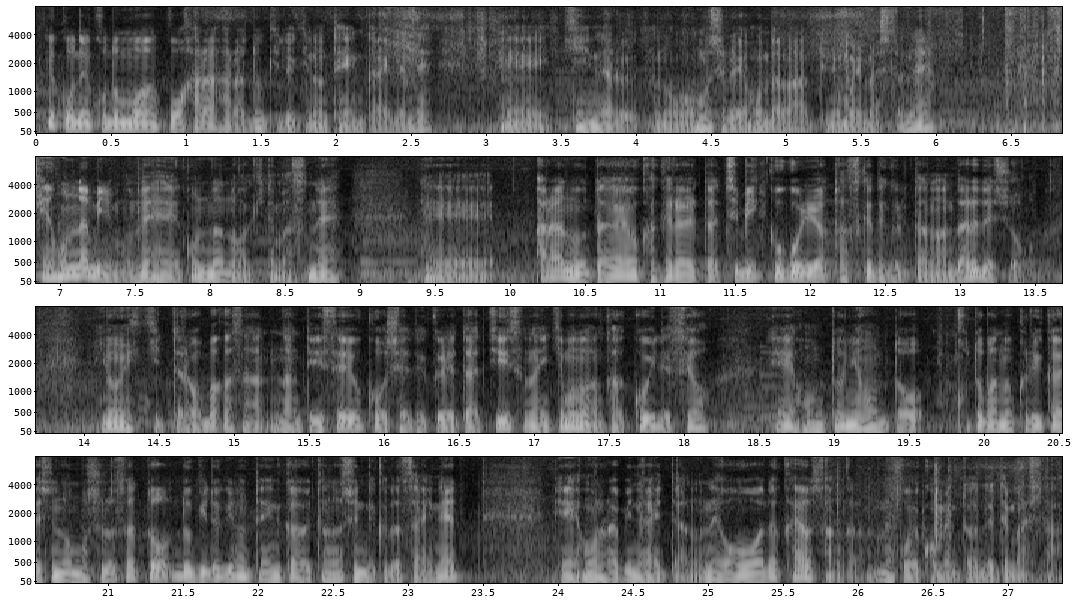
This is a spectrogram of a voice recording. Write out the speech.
結構ね子供はこうハラハラドキドキの展開でね、えー、気になるあの面白い本だなっていうふうに思いましたね。絵本ナビにもねこんなのが来てますね。えーあらぬ疑いをかけられたちびっこゴリラを助けてくれたのは誰でしょう？4匹いったらおバカさんなんて威勢よく教えてくれた小さな生き物がかっこいいですよ、えー、本当に本当。言葉の繰り返しの面白さとドキドキの展開を楽しんでくださいね、えー、本ラビナイターのね大和田佳代さんからもねこういうコメントが出てました。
